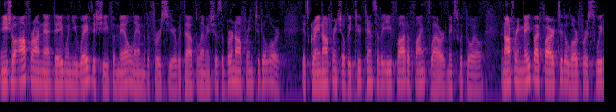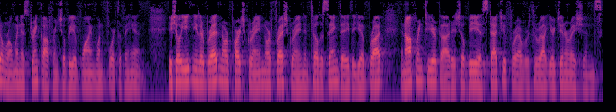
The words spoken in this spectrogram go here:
And you shall offer on that day, when you wave the sheaf, a male lamb of the first year, without blemish, as a burnt offering to the Lord. Its grain offering shall be two tenths of an ephah of fine flour mixed with oil an offering made by fire to the Lord for a sweet aroma, and his drink offering shall be of wine one fourth of a hin. He shall eat neither bread nor parched grain nor fresh grain until the same day that you have brought an offering to your God. It shall be a statute forever throughout your generations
